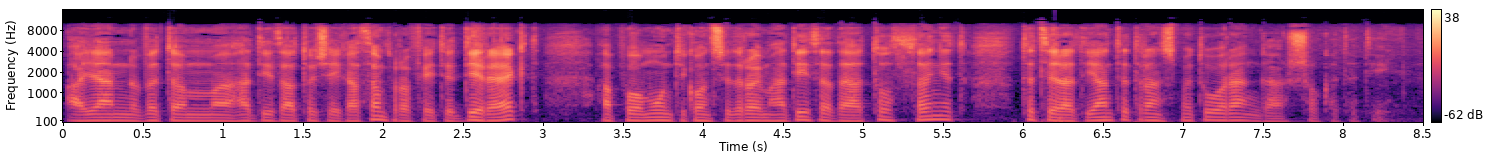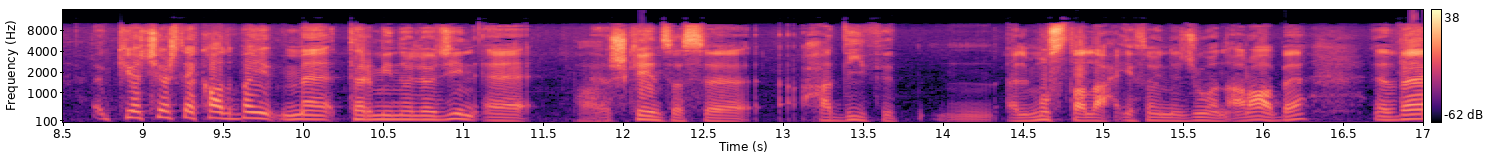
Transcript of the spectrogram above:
a janë vetëm hadithe ato që i ka thënë Profeti direkt apo mund t'i konsiderojmë hadithe dhe ato thëniet të cilat janë të transmetuara nga shokët e tij. Kjo çështje ka të bëjë me terminologjinë e shkencës së hadithit, El Mustalah i thonë në gjuhën arabe, dhe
